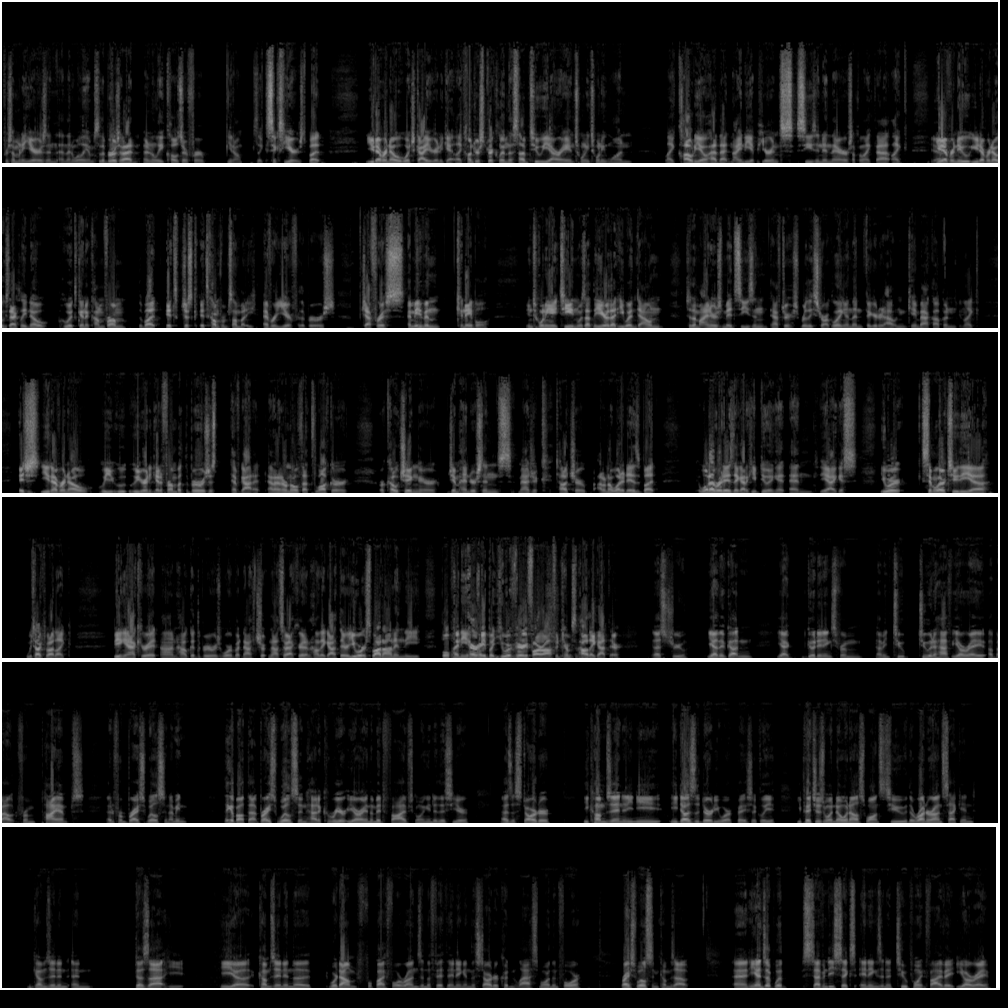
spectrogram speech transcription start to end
for so many years, and and then Williams. So the Brewers have had an elite closer for you know like six years, but you never know which guy you're going to get. Like Hunter Strickland, the sub two ERA in 2021. Like Claudio had that 90 appearance season in there or something like that. Like yeah. you never knew, you never know exactly know who it's going to come from, but it's just it's come from somebody every year for the Brewers. Jeffress, I mean even Knebel in 2018 was that the year that he went down to the minors mid-season after really struggling and then figured it out and came back up and like it's just you never know who you, who, who you're going to get it from but the brewers just have got it. And i don't know if that's luck or or coaching or jim henderson's magic touch or i don't know what it is but whatever it is they got to keep doing it. And yeah i guess you were similar to the uh we talked about like being accurate on how good the brewers were but not not so accurate on how they got there. You were spot on in the bullpen era but you were very far off in terms of how they got there that's true. Yeah, they've gotten yeah good innings from I mean two two and a half ERA about from Payamps and from Bryce Wilson. I mean, think about that. Bryce Wilson had a career ERA in the mid fives going into this year as a starter. He comes in and he he does the dirty work basically. He pitches when no one else wants to. The runner on second, he comes in and, and does that. He he uh, comes in in the we're down by four runs in the fifth inning, and the starter couldn't last more than four. Bryce Wilson comes out, and he ends up with 76 innings and a 2.58 ERA.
